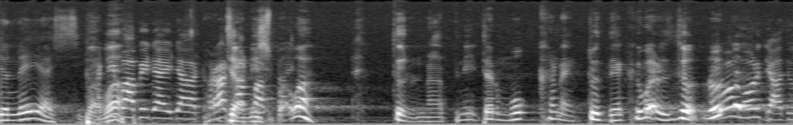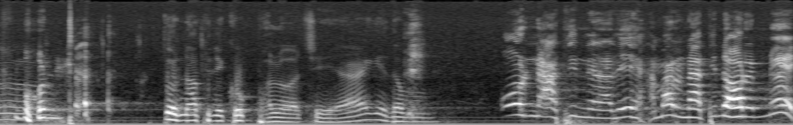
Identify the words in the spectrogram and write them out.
জন্যই আসছি। বাবা। জানিস বাবা তোর নাতনিটার মুখখানা একটু দেখবার জন্য মোর জাদু। মনটা তোর নাতনি খুব ভালো আছে একদম। ওর নাতিন না রে আমার নাতিন ওর মেয়ে।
